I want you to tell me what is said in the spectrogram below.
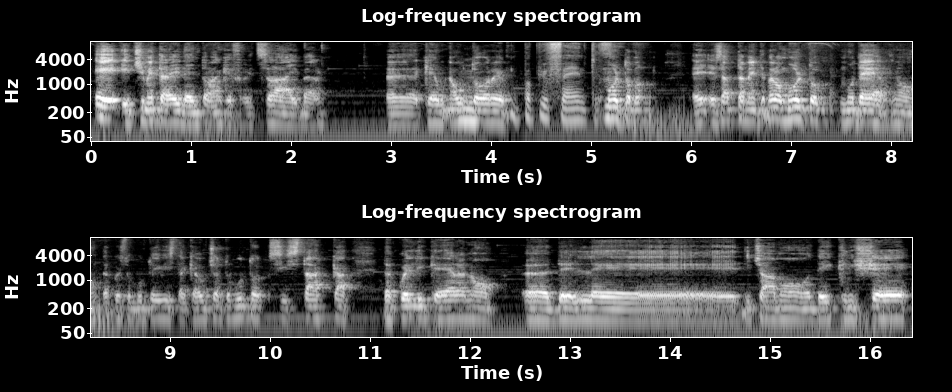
e, e, ci metterei dentro anche Fritz Leiber, uh, che è un autore un po' più fantasy. Molto, eh, esattamente, però molto moderno da questo punto di vista, che a un certo punto si stacca da quelli che erano eh, delle, diciamo, dei cliché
